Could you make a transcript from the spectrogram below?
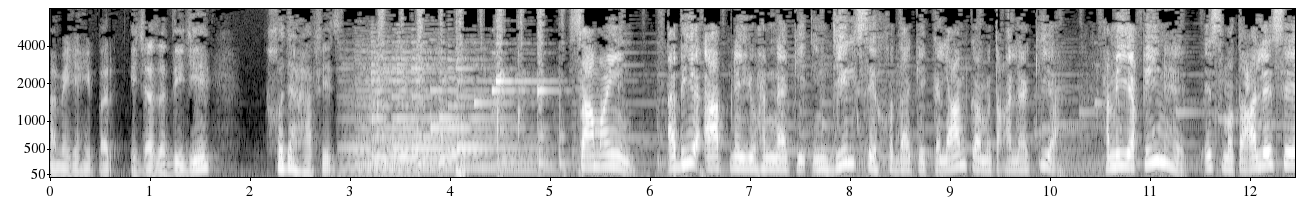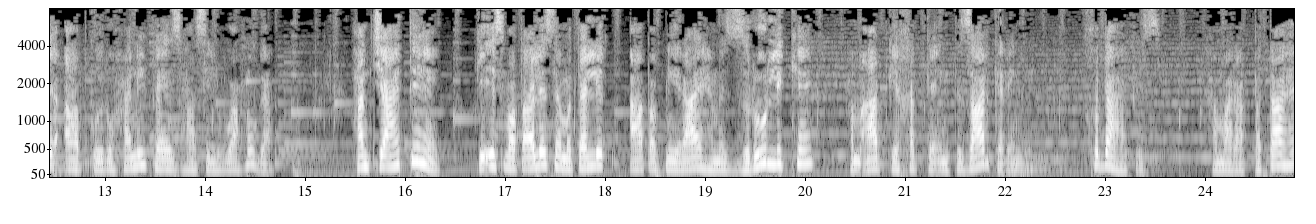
ہمیں یہیں پر اجازت دیجیے۔ خدا حافظ۔ سامعین، ابھی آپ نے یوہنا کی انجیل سے خدا کے کلام کا مطالعہ کیا۔ ہمیں یقین ہے اس مطالعے سے آپ کو روحانی فیض حاصل ہوا ہوگا۔ ہم چاہتے ہیں کہ اس مطالعے سے متعلق آپ اپنی رائے ہمیں ضرور لکھیں، ہم آپ کے خط کا انتظار کریں گے۔ خدا حافظ۔ ہمارا پتا ہے،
